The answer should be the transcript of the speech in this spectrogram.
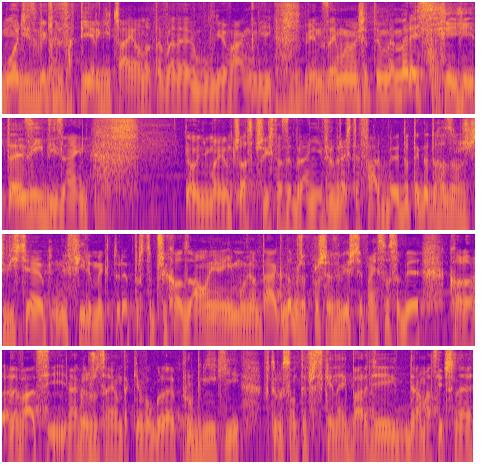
Młodzi zwykle zapierniczają notabene głównie w Anglii, Mhm. więc zajmują się tym emeryci i to jest ich design. Oni mają czas przyjść na zebranie i wybrać te farby. Do tego dochodzą rzeczywiście firmy, które po prostu przychodzą i, i mówią tak, dobrze, proszę, wybierzcie Państwo sobie kolor elewacji. I nagle rzucają takie w ogóle próbniki, w których są te wszystkie najbardziej dramatyczne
